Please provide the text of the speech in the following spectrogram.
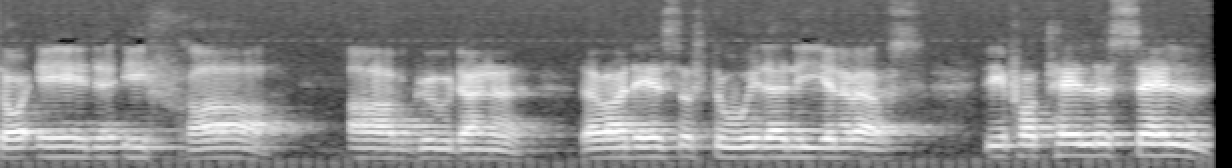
så er det ifra avgudene. Det var det som sto i det niende vers. De forteller selv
